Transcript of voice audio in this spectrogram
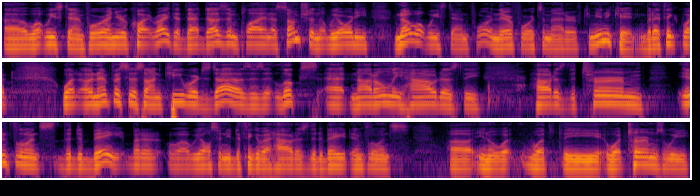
uh, what we stand for, and you're quite right that that does imply an assumption that we already know what we stand for, and therefore it's a matter of communicating. But I think what, what an emphasis on keywords does is it looks at not only how does the, how does the term influence the debate, but it, well, we also need to think about how does the debate influence uh, you know, what, what, the, what terms we,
